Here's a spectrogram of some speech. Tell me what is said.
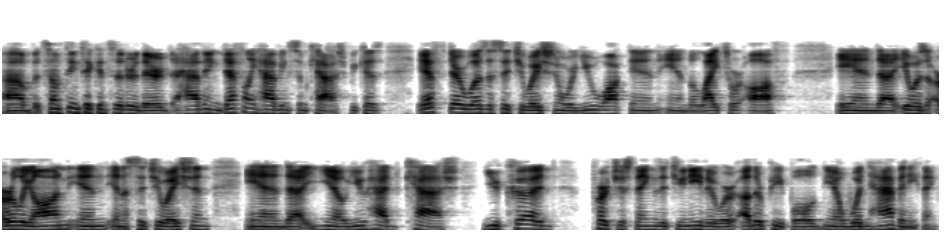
Uh, but something to consider there, having definitely having some cash because if there was a situation where you walked in and the lights were off and uh, it was early on in in a situation and uh, you know you had cash, you could purchase things that you needed where other people you know wouldn't have anything.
